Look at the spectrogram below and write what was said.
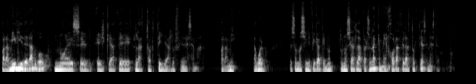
para mí liderazgo no es el, el que hace las tortillas los fines de semana. Para mí, ¿de acuerdo? Eso no significa que no- tú no seas la persona que mejor hace las tortillas en este grupo.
